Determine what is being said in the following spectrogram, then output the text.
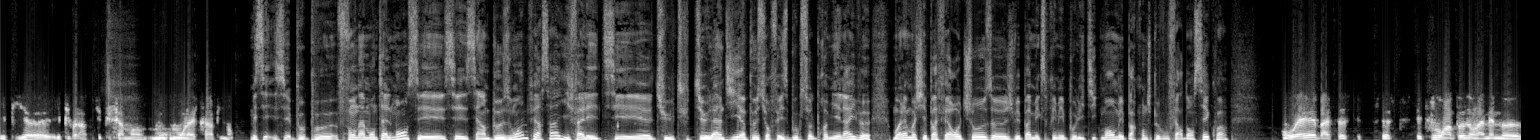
et puis euh, et puis voilà, j'ai pu faire mon, mon, mon live très rapidement. Mais c'est fondamentalement, c'est c'est c'est un besoin de faire ça. Il fallait, c'est tu tu, tu l'as dit un peu sur Facebook sur le premier live. euh, Moi là, moi je sais pas faire autre chose. euh, Je vais pas m'exprimer politiquement, mais par contre je peux vous faire danser, quoi. Ouais, bah c'est- toujours un peu dans la même euh,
